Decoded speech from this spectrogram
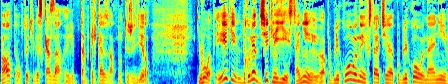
Мало того, кто тебе сказал или там приказал, ну ты же делал. Вот. И эти документы действительно есть. Они опубликованы. Кстати, опубликованы они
